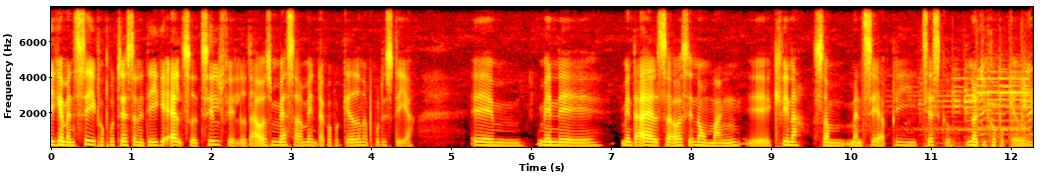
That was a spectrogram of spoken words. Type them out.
Det kan man se på protesterne, det er ikke altid tilfældet. Der er også masser af mænd, der går på gaden og protesterer. Øhm, men, øh, men der er altså også enormt mange øh, kvinder, som man ser blive tæsket, når de går på gaden.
